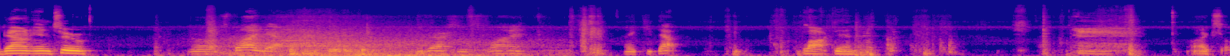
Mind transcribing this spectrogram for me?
down into the spline gap. There's actually spline. You keep that locked in. Like so.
